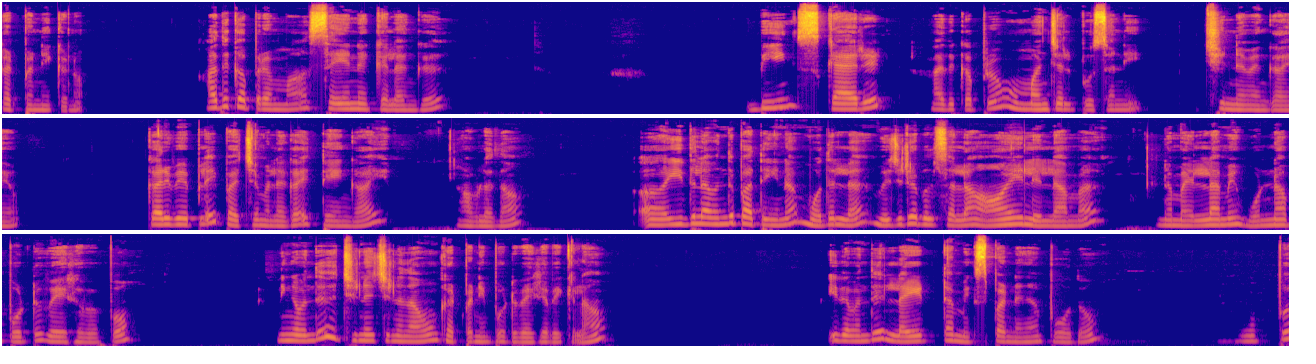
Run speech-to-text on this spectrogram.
கட் பண்ணிக்கணும். அதுக்கப்புறமா சேனக்கிழங்கு பீன்ஸ் கேரட் அதுக்கப்புறம் மஞ்சள் பூசணி சின்ன வெங்காயம் கறிவேப்பிலை பச்சை மிளகாய் தேங்காய் அவ்வளோதான். இதில் வந்து பார்த்திங்கன்னா முதல்ல வெஜிடபிள்ஸ் எல்லாம் ஆயில் இல்லாமல் நம்ம எல்லாமே ஒன்றா போட்டு வேக வைப்போம். நீங்கள் வந்து சின்ன சின்னதாகவும் கட் பண்ணி போட்டு வேக வைக்கலாம். இதை வந்து லைட்டாக மிக்ஸ் பண்ணுங்கள் போதும். உப்பு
